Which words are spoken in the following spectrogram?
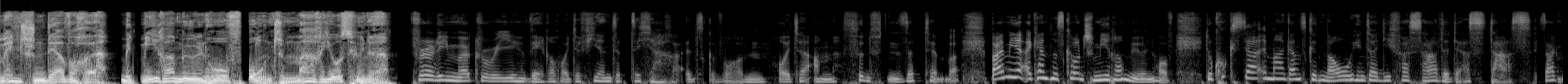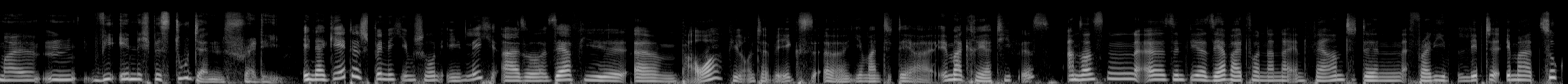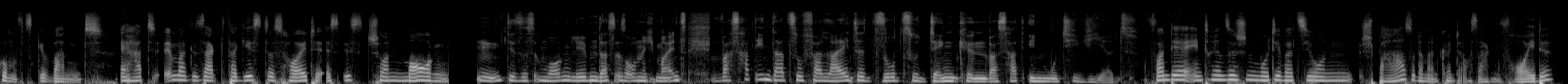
Menschen der Woche mit Mira Mühlenhof und Marius Hühne. Freddie Mercury wäre heute 74 Jahre alt geworden, heute am 5. September. Bei mir Erkenntniscoach Mira Mühlenhoff. Du guckst ja immer ganz genau hinter die Fassade der Stars. Sag mal, hm, wie ähnlich bist du denn, Freddie? Energetisch bin ich ihm schon ähnlich, also sehr viel ähm, Power, viel unterwegs, äh, jemand, der immer kreativ ist. Ansonsten äh, sind wir sehr weit voneinander entfernt, denn Freddy lebte immer zukunftsgewandt. Er hat immer gesagt, vergiss das heute, es ist schon morgen. Hm, dieses Morgenleben, das ist auch nicht meins. Was hat ihn dazu verleitet, so zu denken? Was hat ihn motiviert? Von der intrinsischen Motivation Spaß oder man könnte auch sagen Freude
